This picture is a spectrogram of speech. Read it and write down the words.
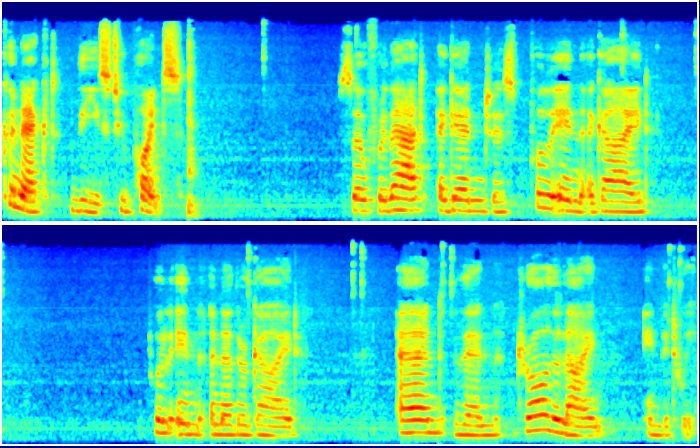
connect these two points. So for that, again, just pull in a guide, pull in another guide, and then draw the line in between.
